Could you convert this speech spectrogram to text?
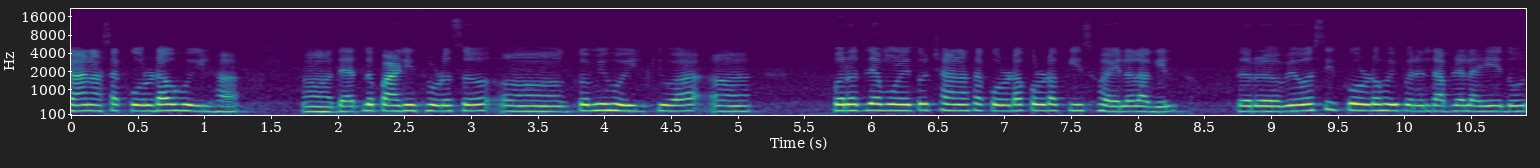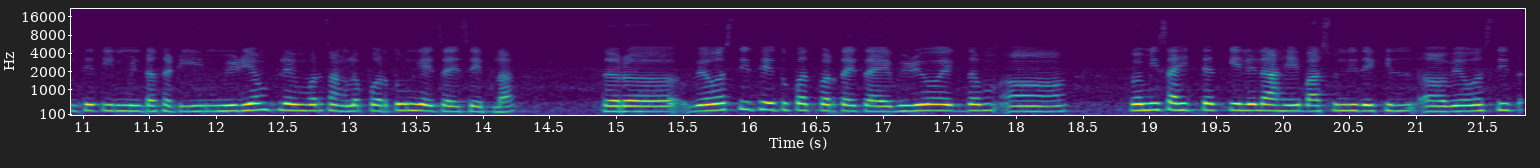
छान असा कोरडा होईल हा. त्यातलं पाणी थोडंसं कमी होईल किंवा परतल्यामुळे तो छान असा कोरडा कोरडा किस व्हायला लागेल. तर व्यवस्थित कोरडं होईपर्यंत आपल्याला हे दोन ते तीन मिनटासाठी मीडियम फ्लेमवर चांगलं परतून घ्यायचं आहे सेपला तर व्यवस्थित हे तुपात परतायचं आहे. व्हिडिओ एकदम कमी साहित्यात केलेला आहे. बासुंदी देखील व्यवस्थित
